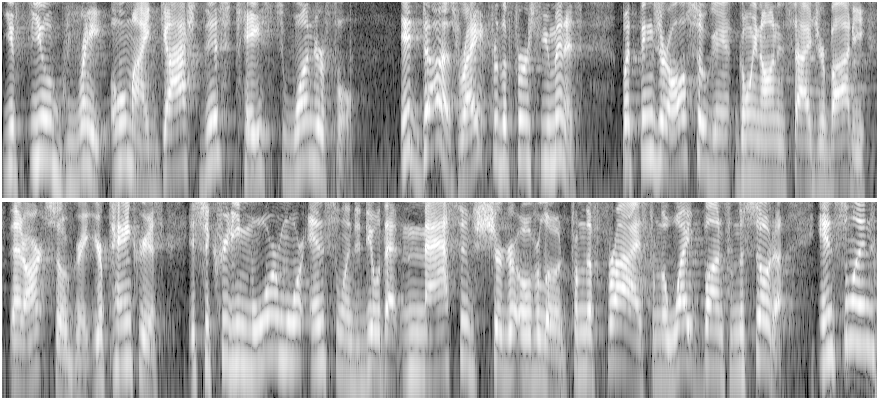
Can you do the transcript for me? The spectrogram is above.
You feel great. Oh my gosh, this tastes wonderful. It does, right? For the first few minutes. But things are also going on inside your body that aren't so great. Your pancreas is secreting more and more insulin to deal with that massive sugar overload from the fries, from the white bun, from the soda. Insulin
